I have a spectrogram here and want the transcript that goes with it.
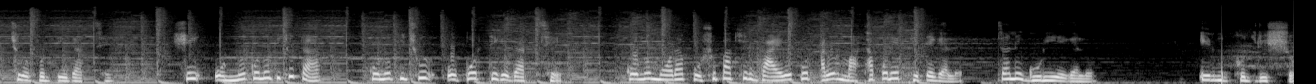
কিছুর ওপর দিয়ে যাচ্ছে। সেই অন্য কোনো কিছুটা কোনো কিছুর ওপর থেকে যাচ্ছে। কোনো মরা পশু পাখির গায়ের ওপর কারোর মাথা পড়ে ফেটে গেল, জানে গুড়িয়ে গেল। এর মধ্য দৃশ্য।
